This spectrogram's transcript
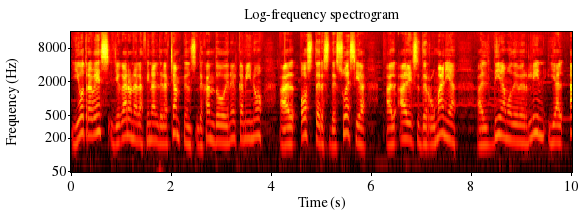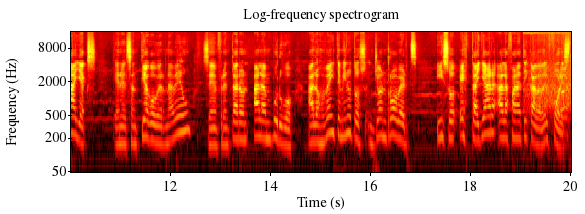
y otra vez llegaron a la final de la Champions, dejando en el camino al Osters de Suecia, al Ares de Rumania, al Dinamo de Berlín y al Ajax. En el Santiago Bernabéu se enfrentaron al Hamburgo. A los 20 minutos, John Roberts hizo estallar a la fanaticada del Forest.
